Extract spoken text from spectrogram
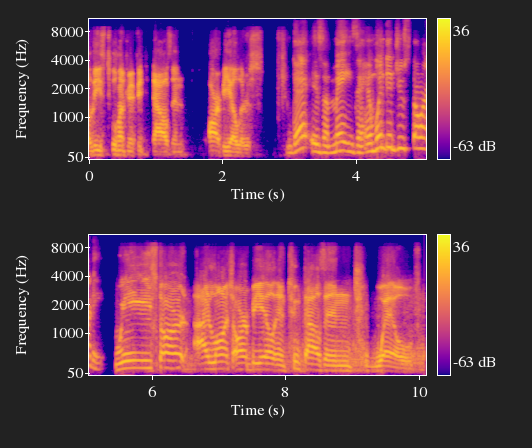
at least 250,000 RBLers. That is amazing. And when did you start it? We start. I launched RBL in 2012. Um,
